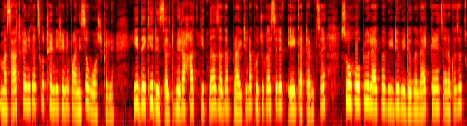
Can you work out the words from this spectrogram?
मसाज करने का इसको ठंडे ठंडे पानी से वॉश कर लें। ये देखें रिज़ल्ट मेरा हाथ कितना ज़्यादा ब्राइटन अप हो चुका है सिर्फ़ एक अटैम्प्ट से। So hope you like my video video को लाइक करें, चैनल को सब्सक्राइब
